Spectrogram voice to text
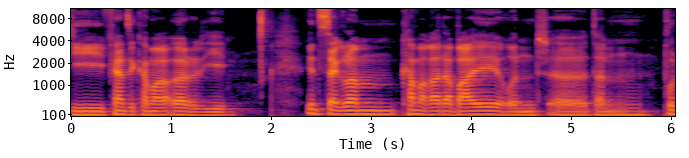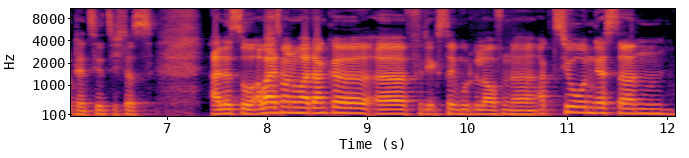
die Fernsehkamera oder die Instagram-Kamera dabei und äh, dann potenziert sich das alles so. Aber erstmal nochmal danke äh, für die extrem gut gelaufene Aktion gestern.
